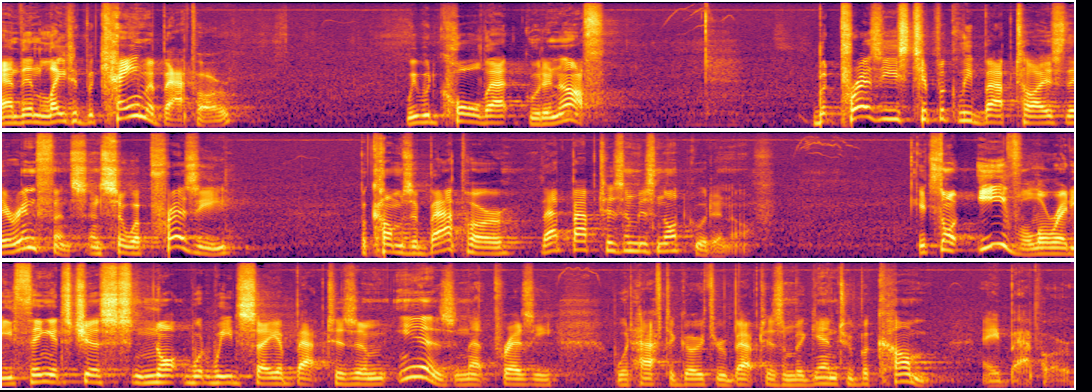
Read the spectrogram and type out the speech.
and then later became a bapo, we would call that good enough. But Prezzies typically baptize their infants, and so a Prezzy becomes a bapo, that baptism is not good enough. It's not evil or anything, it's just not what we'd say a baptism is, and that Prezzy would have to go through baptism again to become a Bappo.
